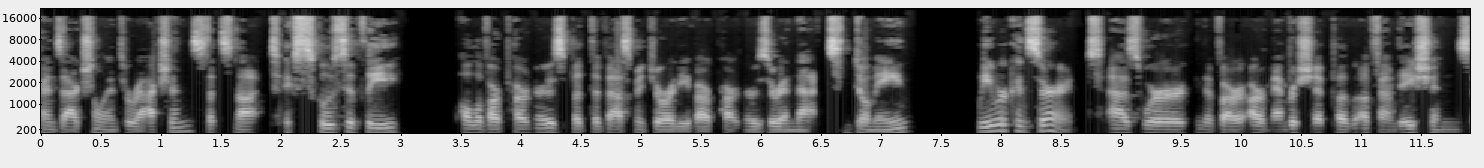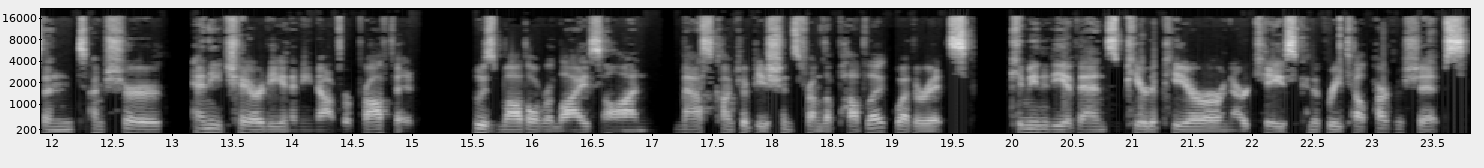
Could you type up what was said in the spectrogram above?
transactional interactions. That's not exclusively all of our partners, but the vast majority of our partners are in that domain. We were concerned, as were kind of our, our membership of, of foundations, and I'm sure any charity and any not for profit whose model relies on mass contributions from the public, whether it's community events, peer to peer, or in our case, kind of retail partnerships,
